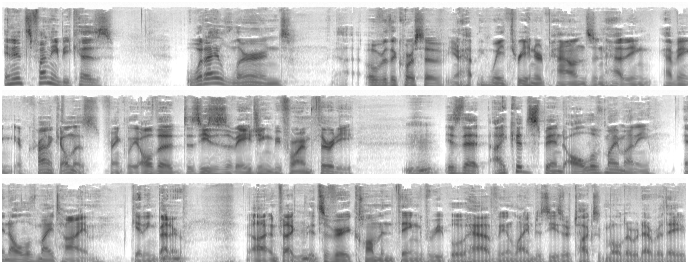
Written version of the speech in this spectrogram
and it's funny because what I learned uh, over the course of you know having weighed 300 pounds and having having a chronic illness, frankly, all the diseases of aging before I'm 30 mm-hmm. is that I could spend all of my money and all of my time getting better. Mm-hmm. Uh, in fact, mm-hmm. it's a very common thing for people who have you know, Lyme disease or toxic mold or whatever. They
